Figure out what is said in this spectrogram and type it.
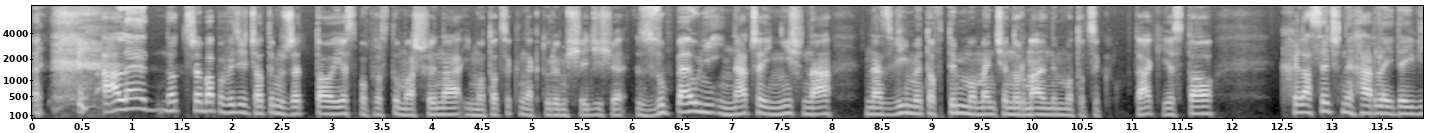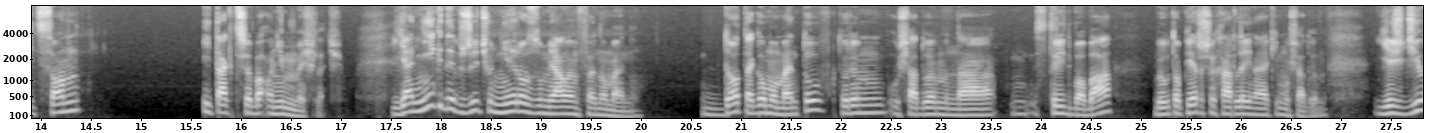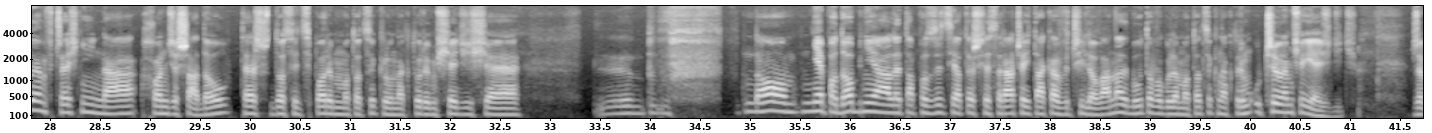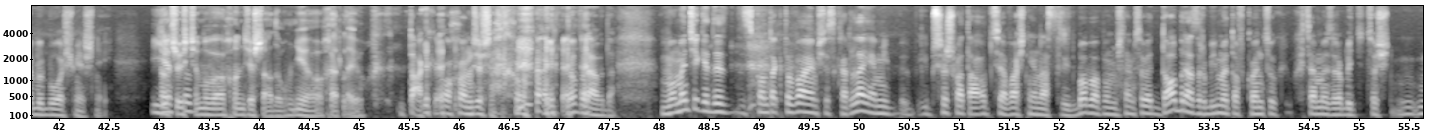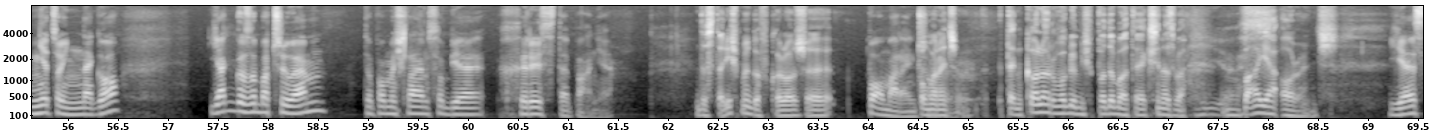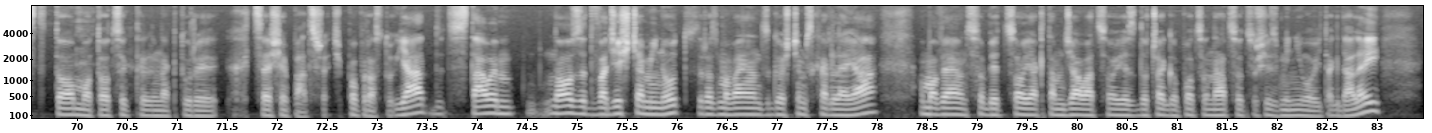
Ale no, trzeba powiedzieć o tym, że to jest po prostu maszyna i motocykl, na którym siedzi się zupełnie inaczej niż na, nazwijmy to w tym momencie, normalnym motocyklu. Tak? Jest to klasyczny Harley Davidson i tak trzeba o nim myśleć. Ja nigdy w życiu nie rozumiałem fenomenu. Do tego momentu, w którym usiadłem na Street Boba, był to pierwszy Harley, na jakim usiadłem. Jeździłem wcześniej na Hondzie Shadow, też dosyć sporym motocyklu, na którym siedzi się y, no, niepodobnie, ale ta pozycja też jest raczej taka wychillowana. Był to w ogóle motocykl, na którym uczyłem się jeździć, żeby było śmieszniej. I Oczywiście to... mowa o Hondzie Shadow, nie o Harley'u. Tak, o Hondzie Shadow, tak, to prawda. W momencie, kiedy skontaktowałem się z Harley'em i, i, przyszła ta opcja właśnie na Street Boba, pomyślałem sobie, dobra, zrobimy to w końcu, chcemy zrobić coś nieco innego. Jak go zobaczyłem, to pomyślałem sobie, Chryste Panie. Dostaliśmy go w kolorze pomarańczowym. pomarańczowym. Ten kolor w ogóle mi się podoba, to jak się nazywa. Yes. Baja Orange. Jest to motocykl, na który chce się patrzeć. Po prostu. Ja stałem no, ze 20 minut rozmawiając z gościem z Harley'a, omawiając sobie co, jak tam działa, co jest do czego, po co, na co, co się zmieniło i tak dalej.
